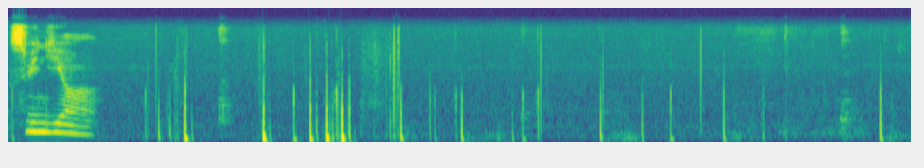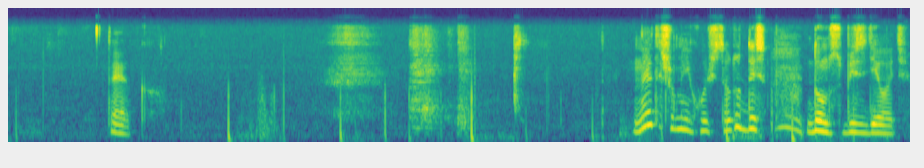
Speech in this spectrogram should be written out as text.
Свинья. Знаете, что мне хочется? Тут здесь дом себе сделать.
